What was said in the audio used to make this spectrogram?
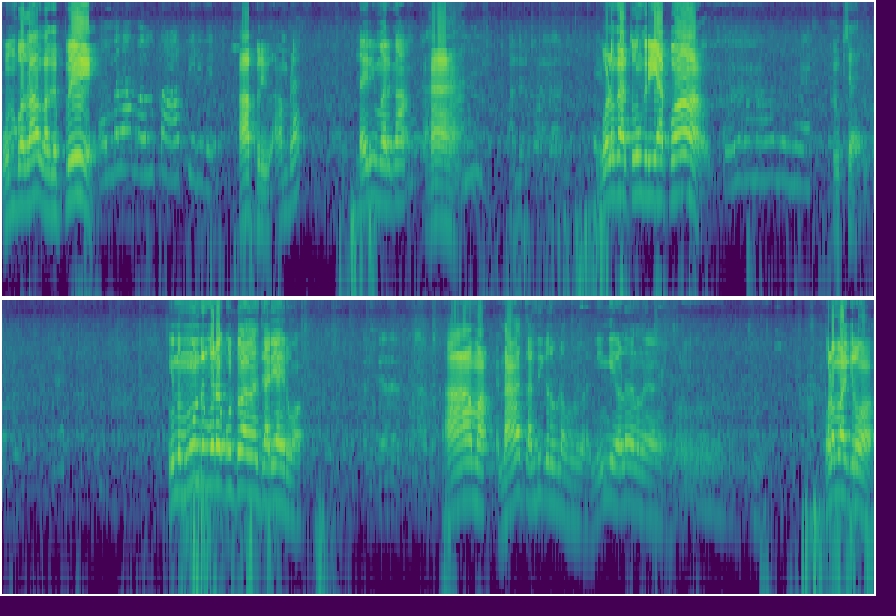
ஒன்பதாம் வகுப்பு. ஆ பிரிவு ஆம்பளை? தைரியமாக இருக்கான். ஆ. ஒழுங்கா தூங்குறியா அப்போ? ம், சரி. இன்னும் மூன்று முறை கூட்டு அவன் சரியாயிருவான். ஆமாம் நான் சந்திக்கணும்னா மூணு முறை நீங்கள் எவ்வளோ குணமாக்கிடுவோம்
